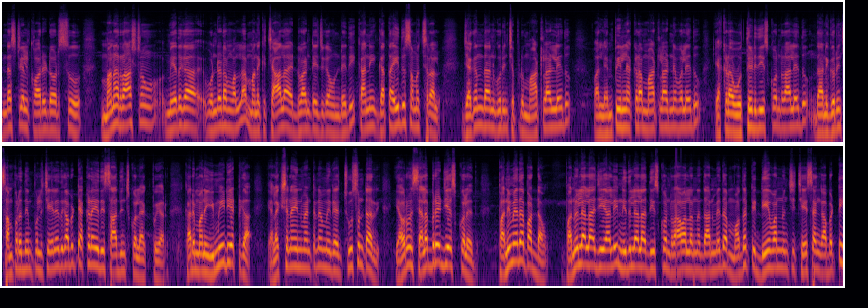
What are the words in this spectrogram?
ఇండస్ట్రియల్ కారిడార్స్ మన రాష్ట్రం మీదుగా ఉండడం వల్ల మనకి చాలా అడ్వాంటేజ్గా ఉండేది. కానీ గత ఐదు సంవత్సరాలు జగన్ దాని గురించి ఎప్పుడు మాట్లాడలేదు. వాళ్ళ ఎంపీలను ఎక్కడ మాట్లాడనివ్వలేదు. ఎక్కడ ఒత్తిడి తీసుకొని రాలేదు. దాని గురించి సంప్రదింపులు చేయలేదు కాబట్టి ఎక్కడ ఇది సాధించుకోలేకపోయారు. కానీ మనం ఇమీడియట్గా ఎలక్షన్ అయిన వెంటనే మీరు చూసుంటారు. ఎవరు సెలబ్రేట్ చేసుకోలేదు. పని మీద పడ్డాం. పనులు ఎలా చేయాలి నిధులు ఎలా తీసుకొని రావాలన్న దాని మీద మొదటి డే వన్ నుంచి చేశాం కాబట్టి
